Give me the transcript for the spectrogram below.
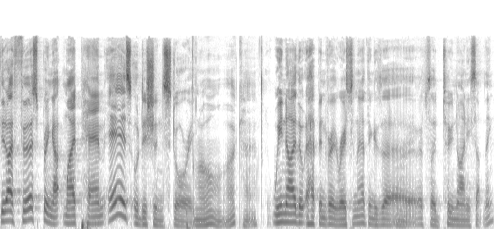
did I first bring up my Pam Ayres audition story? Oh, okay. We know that it happened very recently. I think it was uh, episode 290 something.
